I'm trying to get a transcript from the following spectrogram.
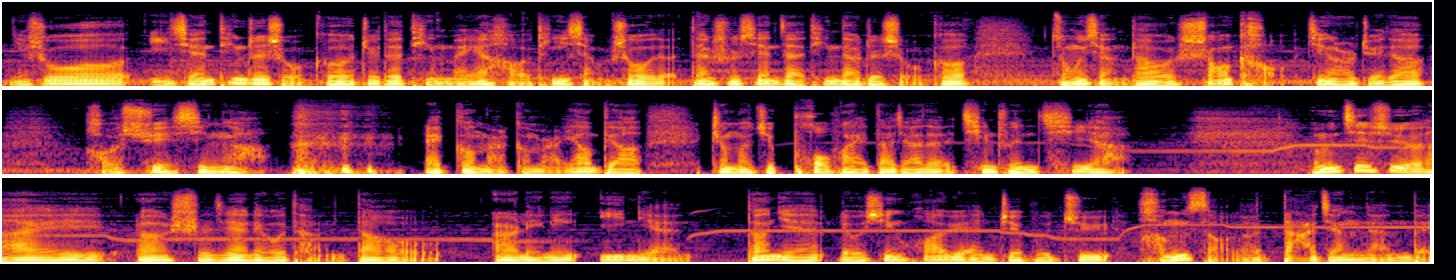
你说以前听这首歌觉得挺美好、挺享受的，但是现在听到这首歌，总想到烧烤，进而觉得好血腥啊。哎，哥们儿，哥们儿，要不要这么去破坏大家的青春期啊？我们继续来让时间流淌到二零零一年，当年《流星花园》这部剧横扫了大江南北，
